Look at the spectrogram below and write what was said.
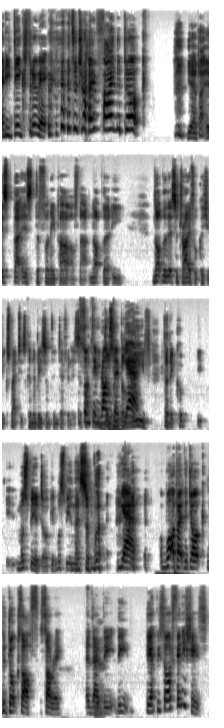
and he digs through it to try and find the duck. yeah, that is that is the funny part of that. Not that he, not that it's a trifle because you expect it's going to be something different. It's Something he doesn't random, yeah. believe that it could. It, it must be a duck. It must be in there somewhere. Yeah. what about the duck? The duck's off. Sorry. And then Yeah. the, the, the episode finishes.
